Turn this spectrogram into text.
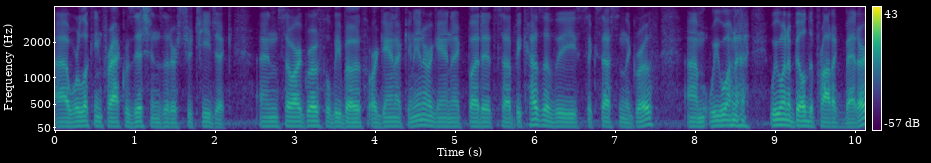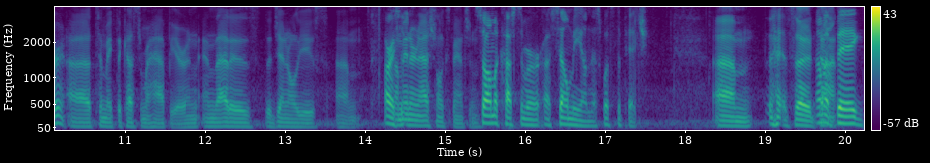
Uh, we're looking for acquisitions that are strategic, and so our growth will be both organic and inorganic. But it's uh, because of the success and the growth, um, we want to we want to build the product better uh, to make the customer happier, and, and that is the general use. Um, All right, some so- international expansion. So I'm a customer, uh, sell me on this. What's the pitch? Um, so I'm a big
